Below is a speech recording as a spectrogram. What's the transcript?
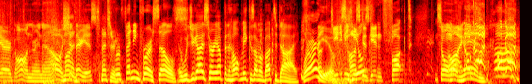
way. are gone right now. Oh Come shit, on. there he is. Spencer, We're fending for ourselves. Would you guys hurry up and help me? Because I'm about to die. where are you? do you need to be Husk healed? is getting fucked, and so am Oh, I. Oh man. god! Oh god!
